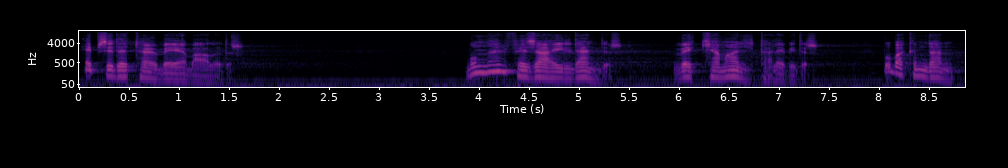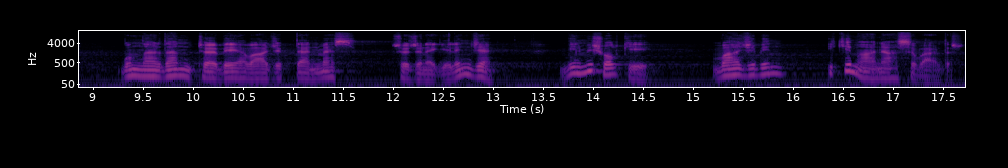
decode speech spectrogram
Hepsi de tövbeye bağlıdır. Bunlar fezaildendir ve kemal talebidir. Bu bakımdan bunlardan tövbeye vacip denmez sözüne gelince bilmiş ol ki vacibin iki manası vardır.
